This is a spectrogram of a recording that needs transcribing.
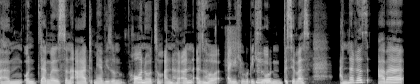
Ähm, und sagen wir, das ist so eine Art mehr wie so ein Porno zum Anhören. Also eigentlich wirklich so mhm. ein bisschen was anderes, aber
